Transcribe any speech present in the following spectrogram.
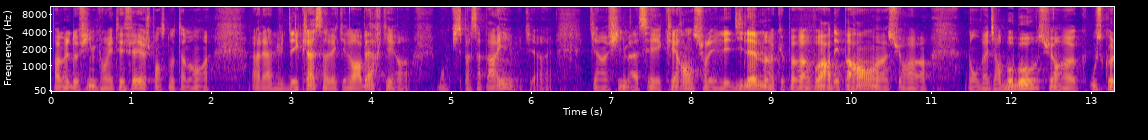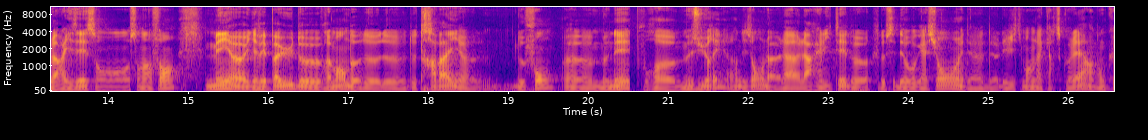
pas mal de films qui ont été faits. Je pense notamment à la lutte des classes avec Edouard Baird, qui, est, qui se passe à Paris, qui, est un film assez éclairant sur les, les dilemmes que peuvent avoir des parents euh, sur euh, on va dire bobo sur euh, où scolariser son, son enfant, mais il n'y avait pas eu de vraiment de, de, de, travail de fond mené pour mesurer, hein, disons, la, réalité de, ces dérogations et de, l'évitement de la carte scolaire. Donc,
